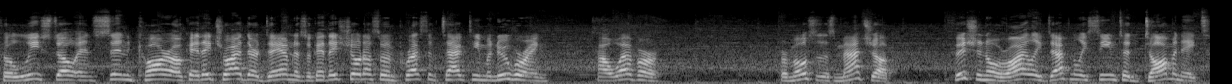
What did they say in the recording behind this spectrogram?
Kalisto and Sin Cara, okay, they tried their damnness, okay, they showed us some impressive tag team maneuvering. However, for most of this matchup, Fish and O'Reilly definitely seemed to dominate.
